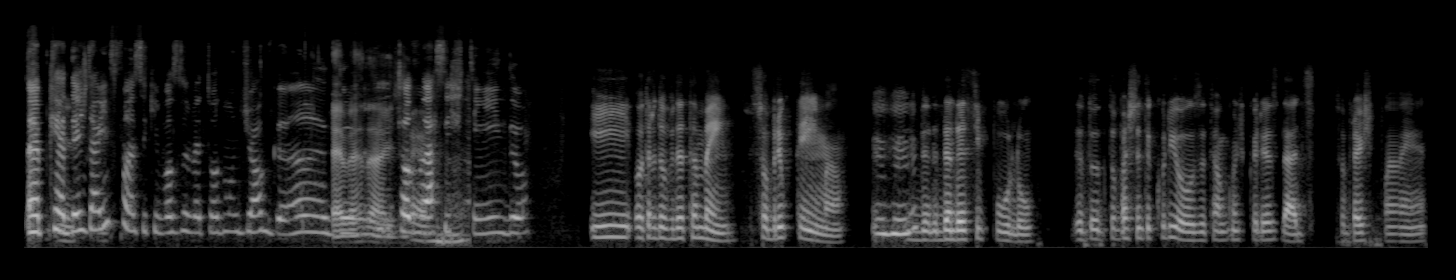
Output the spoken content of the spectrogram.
É porque é Isso. desde a infância que você vê todo mundo jogando, É verdade. todo mundo É. assistindo. E outra dúvida também, sobre o clima, Uhum. dando esse pulo. Eu tô, tô bastante curioso, tenho algumas curiosidades sobre a Espanha.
